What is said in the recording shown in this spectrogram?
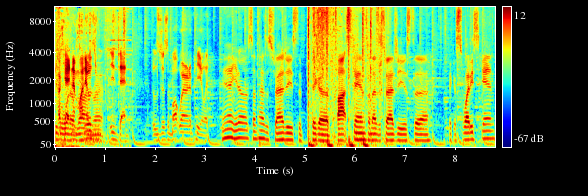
People okay, never mind. It was. Right? He's dead. It was just a bot wearing a peely. Yeah, you know, sometimes the strategy is to pick a bot skin. Sometimes the strategy is to pick a sweaty skin.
